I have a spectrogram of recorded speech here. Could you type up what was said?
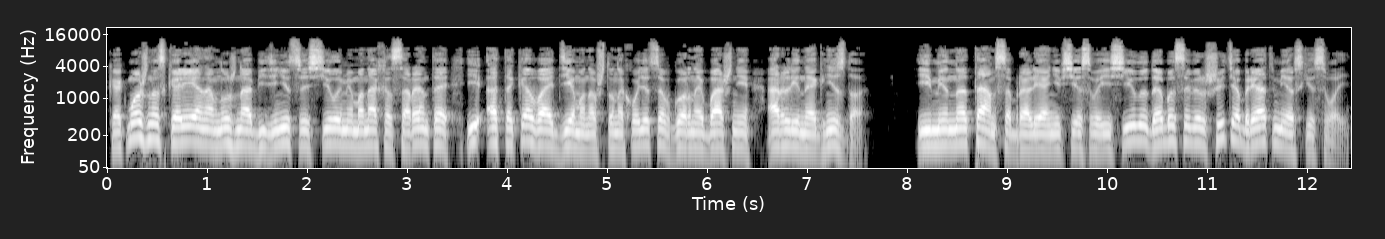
«Как можно скорее нам нужно объединиться с силами монаха Сорента и атаковать демонов, что находятся в горной башне Орлиное гнездо. Именно там собрали они все свои силы, дабы совершить обряд мерзкий свой.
